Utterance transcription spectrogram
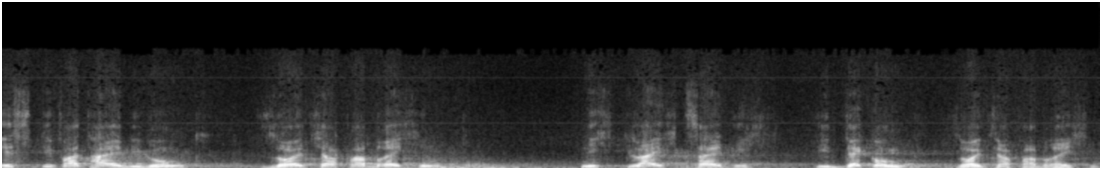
Ist die Verteidigung solcher Verbrechen nicht gleichzeitig die Deckung solcher Verbrechen?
